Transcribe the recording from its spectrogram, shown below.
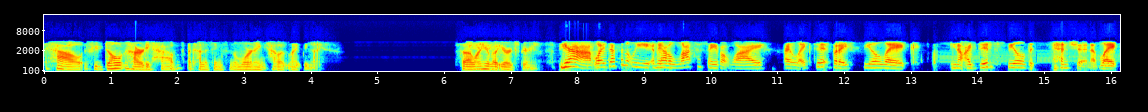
how if you don't already have a ton of things in the morning, how it might be nice. So I want to hear about your experience. Yeah, well, I definitely, I mean, I have a lot to say about why I liked it, but I feel like, you know, I did feel the tension of like,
